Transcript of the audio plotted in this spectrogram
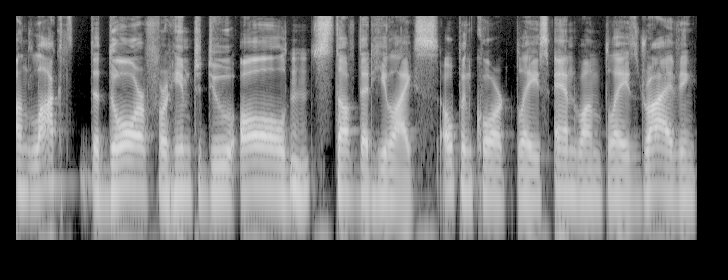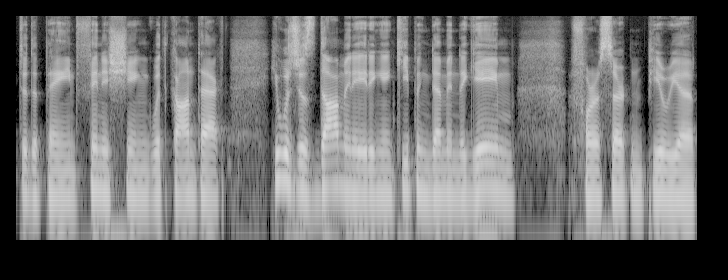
unlocked the door for him to do all mm-hmm. stuff that he likes. Open court plays and one plays driving to the paint finishing with contact. He was just dominating and keeping them in the game for a certain period.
